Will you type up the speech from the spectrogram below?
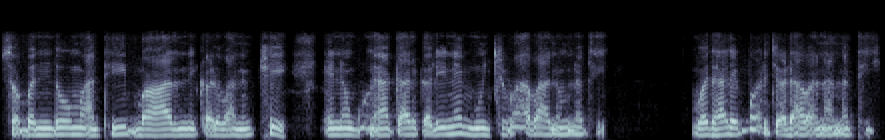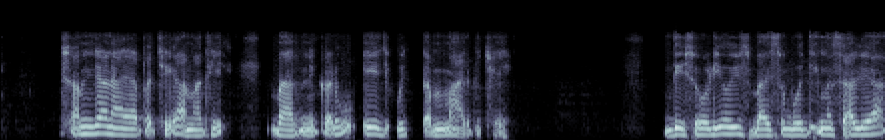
સંબંધોમાંથી બહાર નીકળવાનું છે. એનો ગુણાકાર કરીને ગૂંચવાવાનું નથી. વધારે પડ ચડાવવાના નથી. સમજણ આવ્યા પછી આમાંથી બહાર નીકળવું એ જ ઉત્તમ માર્ગ છે. Subodhi Masaliya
